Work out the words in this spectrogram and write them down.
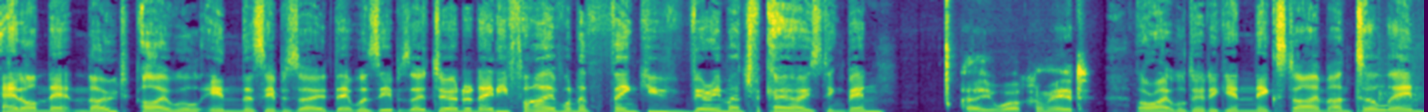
And on that note, I will end this episode. That was episode 285. I want to thank you very much for co-hosting, Ben. Oh, you're welcome, Ed. All right, we'll do it again next time. Until then,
